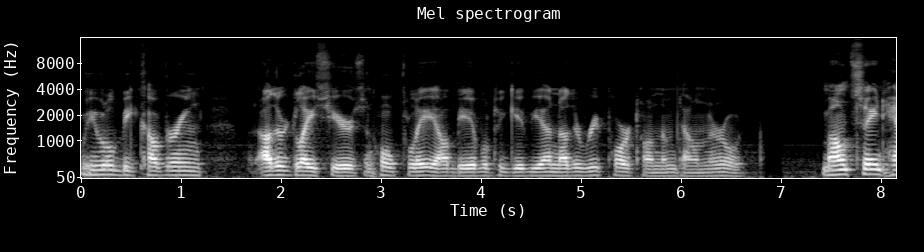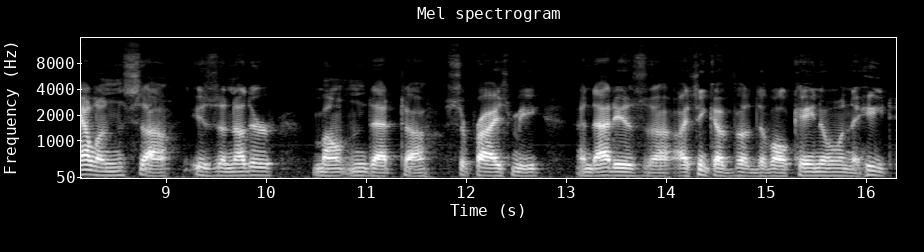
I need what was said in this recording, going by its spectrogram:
We will be covering other glaciers and hopefully I'll be able to give you another report on them down the road. Mount St. Helens uh, is another mountain that uh, surprised me, and that is, uh, I think of uh, the volcano and the heat,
